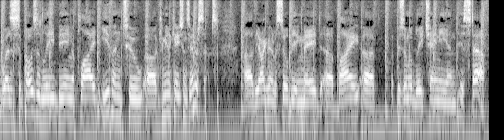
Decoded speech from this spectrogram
was supposedly being applied even to uh, communications intercepts. Uh, the argument was still being made uh, by uh, presumably Cheney and his staff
